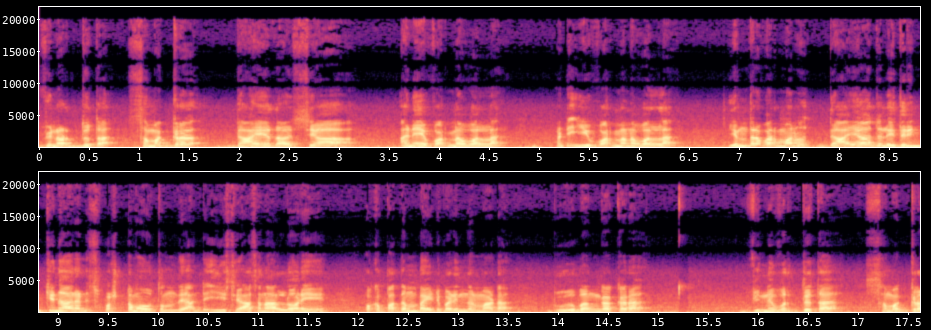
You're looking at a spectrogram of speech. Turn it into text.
వినర్దుత సమగ్ర దాయదాస్య అనే వర్ణం వల్ల అంటే ఈ వర్ణన వల్ల ఇంద్రవర్మను దాయాదులు ఎదిరించినారని స్పష్టమవుతుంది. అంటే ఈ శాసనాల్లోనే ఒక పదం బయటపడిందనమాట భూభంగకర వినివర్ధిత సమగ్ర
